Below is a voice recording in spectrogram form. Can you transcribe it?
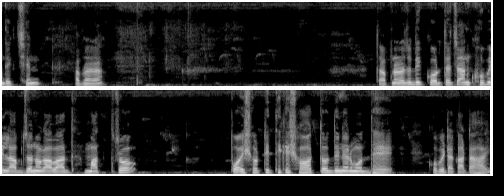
দেখছেন আপনারা? তো আপনারা যদি করতে চান, খুবই লাভজনক আবাদ। মাত্র পঁয়ষট্টি থেকে সত্তর দিনের মধ্যে কপিটা কাটা হয়।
